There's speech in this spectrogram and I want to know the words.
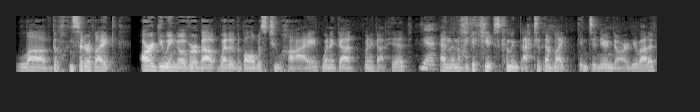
love the ones that are like arguing over about whether the ball was too high when it got when it got hit. Yeah. And then like it keeps coming back to them like continuing to argue about it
